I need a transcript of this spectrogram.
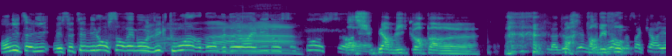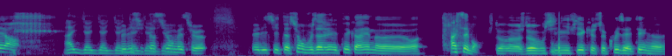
en Italie, mais c'était Milan-San Remo. Victoire donc de Rémi Dos Santos. Ah, superbe victoire par. euh, La deuxième par victoire défaut. de sa carrière. Aïe, aïe, aïe, aïe, aïe, aïe, Félicitations, aïe. messieurs. Félicitations, vous avez été quand même euh, assez bon. Je dois, je dois vous signifier que ce quiz a été une,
